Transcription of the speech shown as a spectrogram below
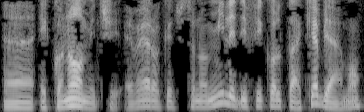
eh, economici, è vero che ci sono mille difficoltà che abbiamo,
